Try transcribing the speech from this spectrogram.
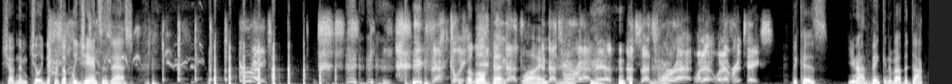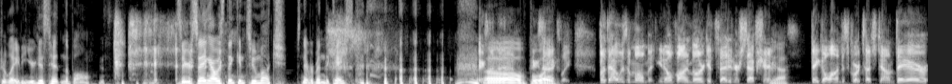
shoving them chili dippers up Lee Janzen's ass? right. exactly. I love that and that's, line. And that's where we're at, man. That's that's where we're at. Whatever it takes. Because you're not thinking about the doctor lady. You're just hitting the ball. so you're saying I was thinking too much. It's never been the case. oh boy. Exactly. But that was a moment. You know, Von Miller gets that interception. Yeah. They go on to score a touchdown there.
